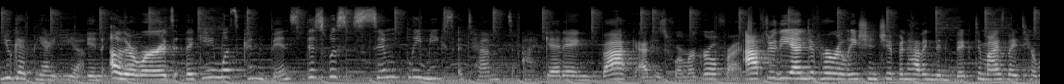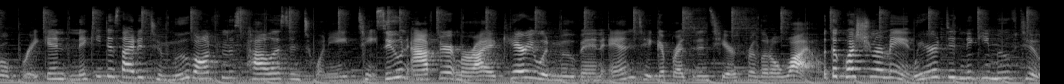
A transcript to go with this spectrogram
you get the idea. In other words, the game was convinced this was simply Meek's attempt at getting back at his former girlfriend. After the end of her relationship and having been victimized by terrible break-in, Nicki decided to move on from this palace in 2018. Soon after, Mariah Carey would move in and take up residence here for a little while. But the question remains, where did Nicki move to?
